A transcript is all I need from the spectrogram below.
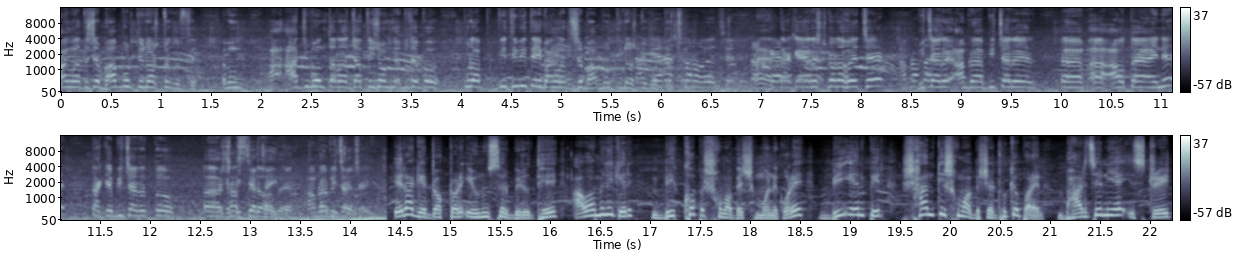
বাংলাদেশের ভাবমূর্তি নষ্ট করছে এবং আজীবন তারা জাতিসংঘ পুরো পৃথিবীতেই বাংলাদেশের ভাবমূর্তি নষ্ট করতেছে। হ্যাঁ তাকে অ্যারেস্ট করা হয়েছে। বিচারে আমরা বিচারের আওতায় আইনে তাকে বিচারের তো শাস্তি দেওয়া হবে। আমরা বিচার চাই। এর আগে ডক্টর ইউনুসের বিরুদ্ধে আওয়ামী লীগের বিক্ষোভ সমাবেশ মনে করে বিএনপির শান্তি সমাবেশে ঢুকে পড়েন ভার্জিনিয়া স্ট্রেট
